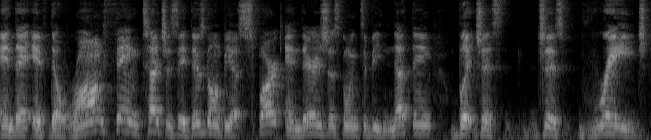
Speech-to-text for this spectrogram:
and that if the wrong thing touches it there's to be a spark and there's just going to be nothing but just just rage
